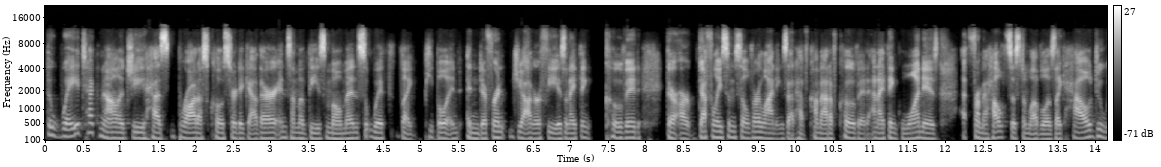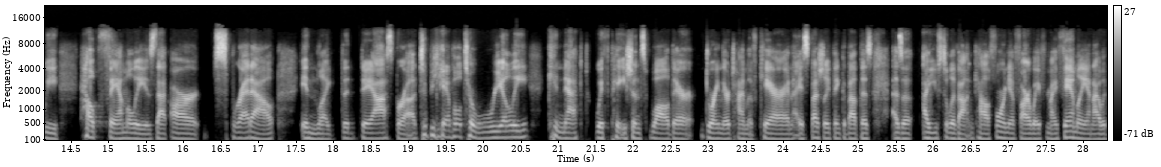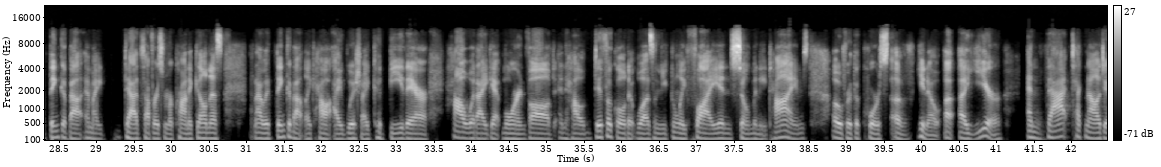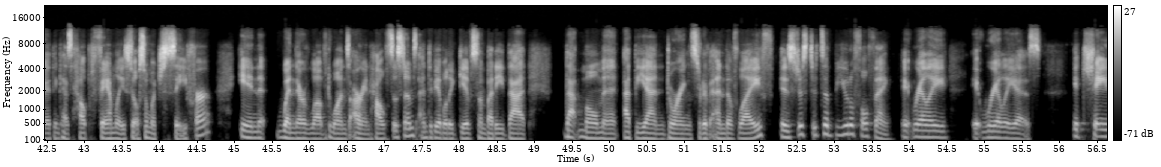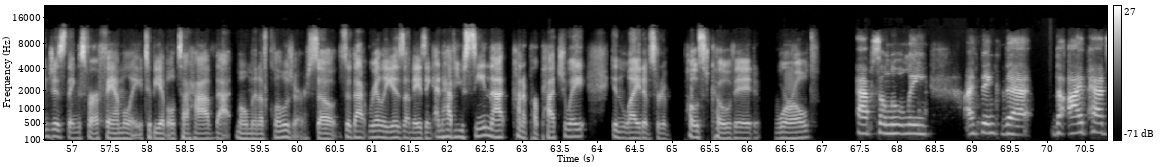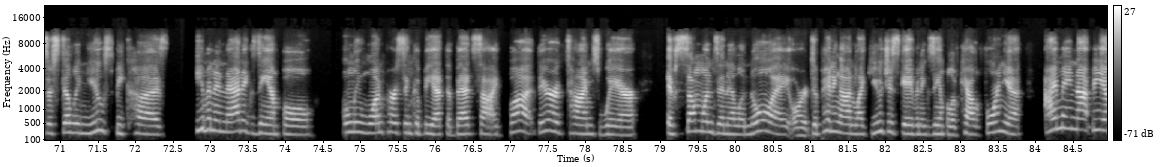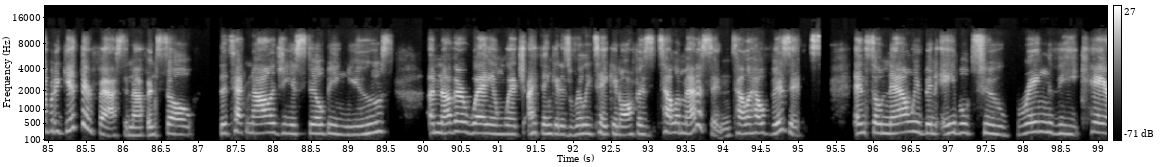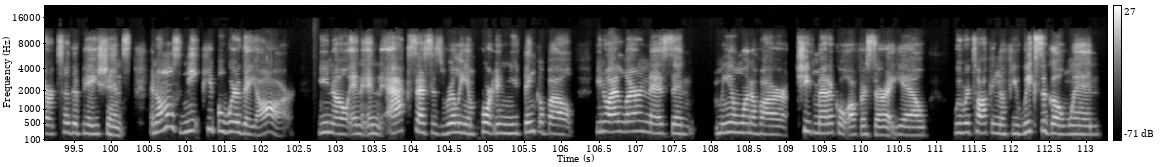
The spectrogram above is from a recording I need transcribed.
the way technology has brought us closer together in some of these moments with like people in, in different geographies and i think COVID, there are definitely some silver linings that have come out of COVID. And I think one is uh, from a health system level is like, how do we help families that are spread out in like the diaspora to be able to really connect with patients while they're during their time of care? And I especially think about this as a, I used to live out in California, far away from my family. And I would think about, and my dad suffers from a chronic illness. And I would think about like how I wish I could be there. How would I get more involved and how difficult it was. And you can only fly in so many times over the course of, you know, a, a year. And that technology, I think, has helped families feel so much safer in when their loved ones are in health systems and to be able to give somebody that that moment at the end during sort of end of life is just it's a beautiful thing. It really it really is. It changes things for a family to be able to have that moment of closure. So so that really is amazing. And have you seen that kind of perpetuate in light of sort of post covid world Absolutely. I think that the iPads are still in use because even in that example, only one person could be at the bedside. But there are times where if someone's in Illinois, or depending on, like you just gave an example of California, I may not be able to get there fast enough. And so the technology is still being used. Another way in which I think it is really taken off is telemedicine, telehealth visits. And so now we've been able to bring the care to the patients and almost meet people where they are, you know, and, and access is really important. And you think about, you know, I learned this and me and one of our chief medical officer at Yale, we were talking a few weeks ago when,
